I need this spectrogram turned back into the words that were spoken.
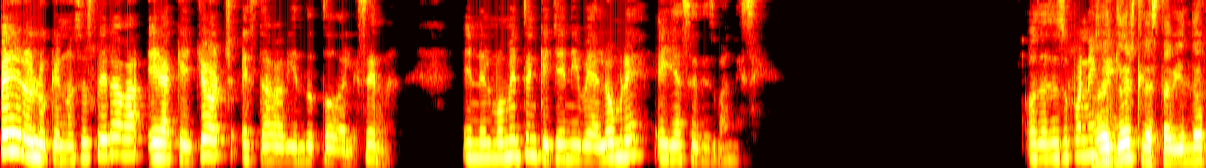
Pero lo que no se esperaba era que George estaba viendo toda la escena. En el momento en que Jenny ve al hombre, ella se desvanece. O sea, se supone O que. George la está viendo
